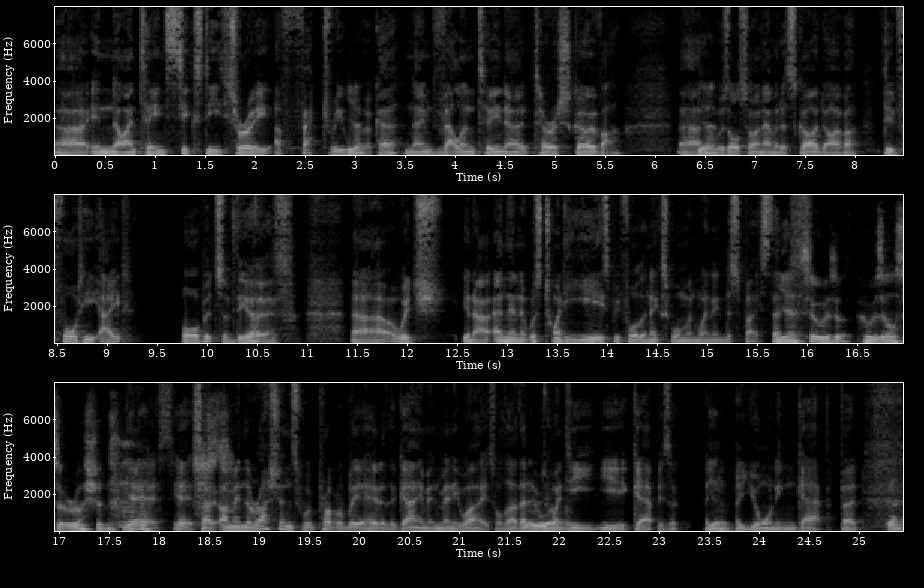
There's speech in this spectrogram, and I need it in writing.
uh, in 1963, a factory yeah. worker named Valentina Tereshkova, uh, yeah. who was also an amateur skydiver, did 48 orbits of the Earth, uh, which you know, and then it was 20 years before the next woman went into space. That's, yes, who was who was also Russian. yes, yes. So I mean, the Russians were probably ahead of the game in many ways, although that 20 year gap is a, a, yeah. a yawning gap. But yeah.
